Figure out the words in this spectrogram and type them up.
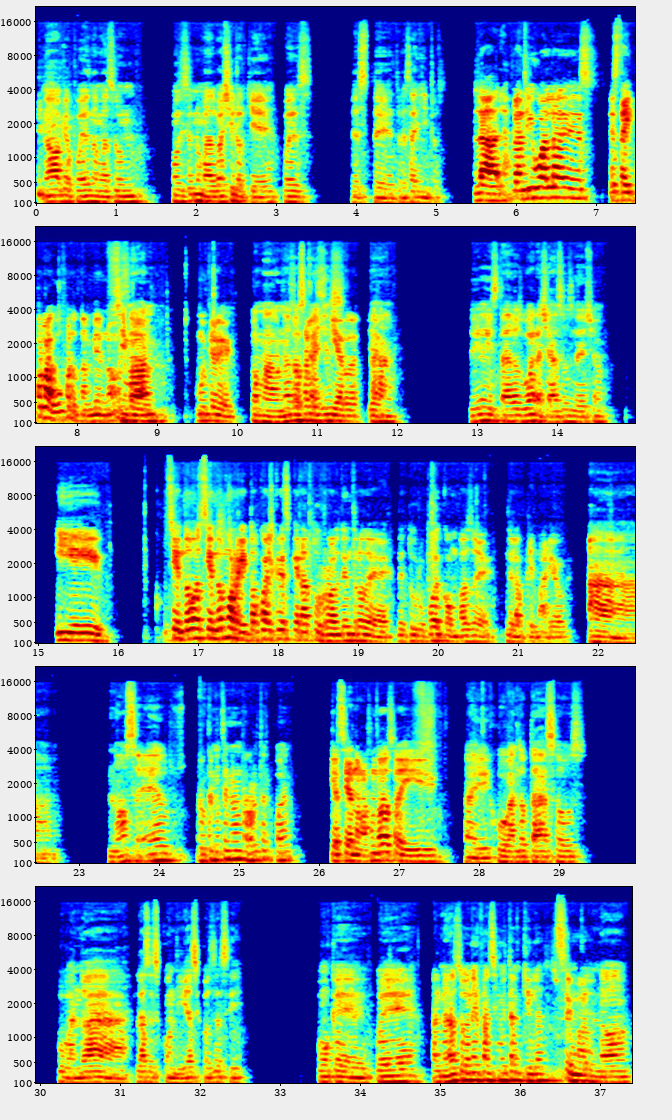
No, que pues nomás un, como dicen, nomás bachiroqué, pues, este, tres añitos. La, la plan de Iguala es... Está ahí por la Búfalo también, ¿no? O sea, Simón, como que como a unas dos a la izquierda. Ajá. Sí, ahí está dos guarachazos, de hecho. Y siendo, siendo morrito, ¿cuál crees que era tu rol dentro de, de tu grupo de compas de, de la primaria, güey? Ah, no sé, creo que no tenía un rol tal cual. ¿Qué hacías? Nomás andabas ahí. Ahí jugando tazos, jugando a las escondidas y cosas así. Como que fue, al menos tuve una infancia muy tranquila. Sí, man. no,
